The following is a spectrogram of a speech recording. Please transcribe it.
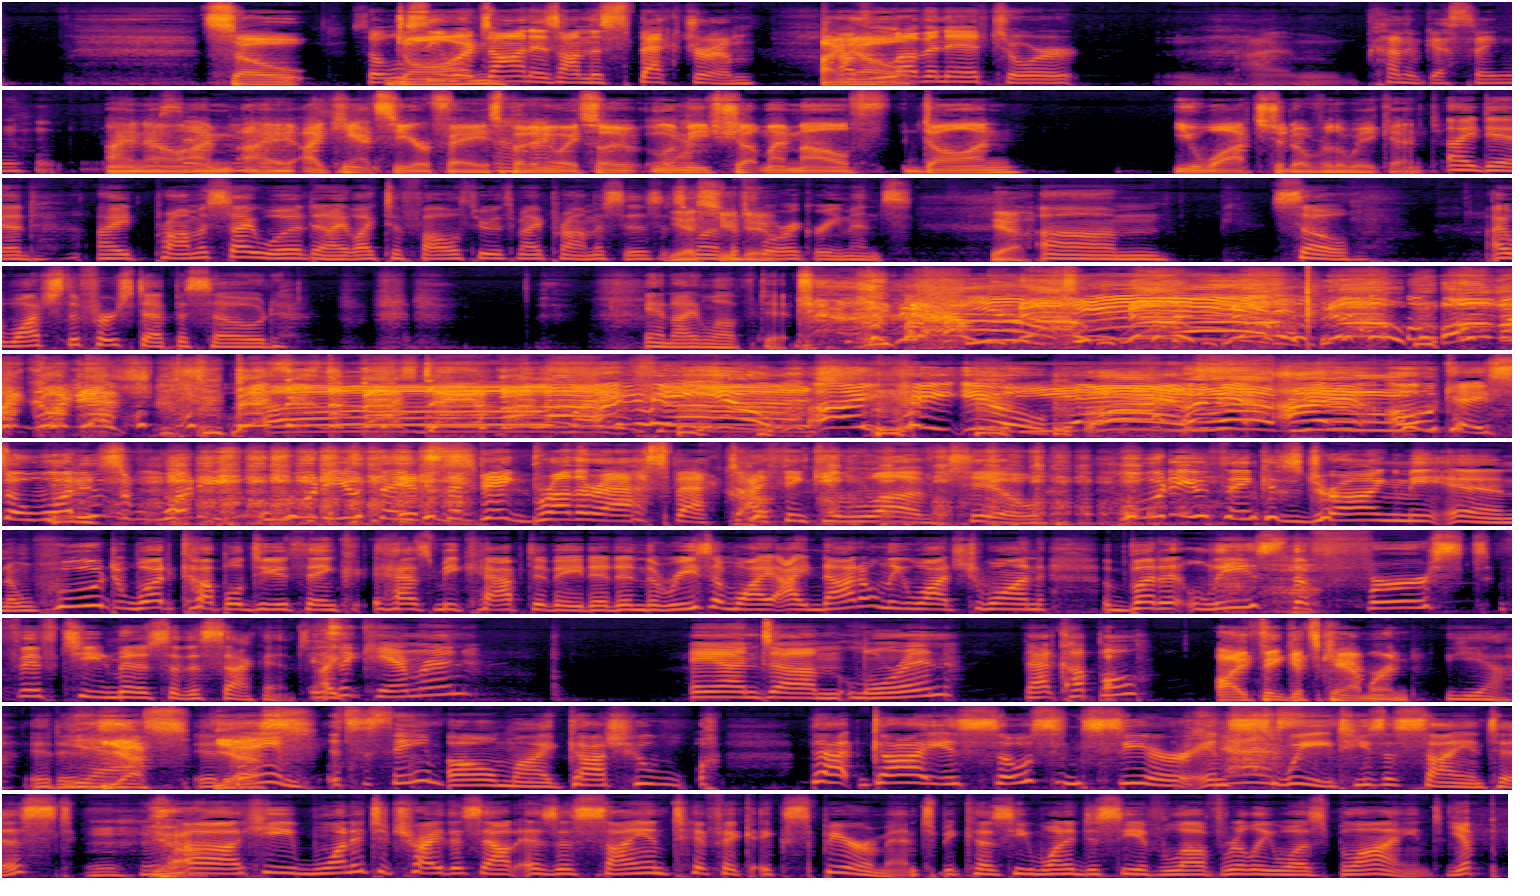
So, So we'll see where Dawn- Dawn is on the spectrum I of know. loving it or I'm kind of guessing. I know. I'm. I, I can't see her face, but Uh-huh. anyway. So let me shut my mouth. Dawn, you watched it over the weekend. I did. I promised I would, and I like to follow through with my promises. It's Yes, one of you the do. four agreements. Yeah. Um, so I watched the first episode, and I loved it. you did! No! Oh my goodness! This is the best day of my life! I hate you. I hate you. Yes. I- okay, so what is what? Do you, who do you think It's is the big brother aspect I think you love too. who do you think is drawing me in? Who? What couple do you think has me captivated? And the reason why I not only watched one, but at least the first fifteen minutes of the second. Is I- it Cameron and um, Lauren? That couple? I think it's Cameron. Yeah, it is. Yeah. Yes. It yes. Same. It's the same. Oh my gosh, who that guy is so sincere and sweet. He's a scientist. Yeah. Uh, he wanted to try this out as a scientific experiment because he wanted to see if love really was blind. Yep.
